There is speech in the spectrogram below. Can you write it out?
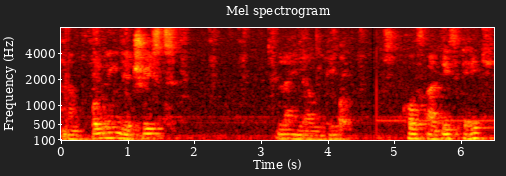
And I'm following the traced line that we did. Curve at this edge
